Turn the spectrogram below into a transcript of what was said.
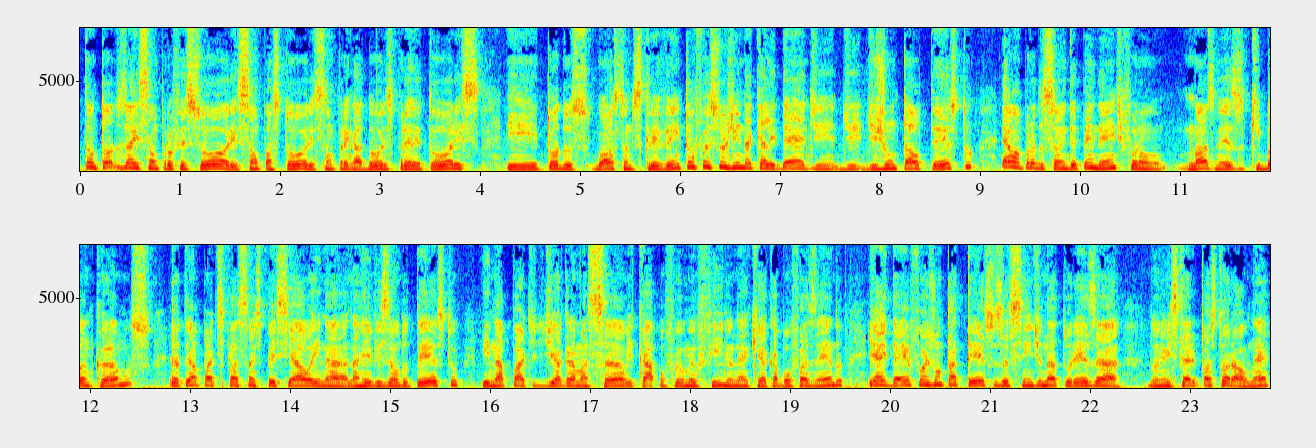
Então todos aí são professores, são pastores, são pregadores, preletores e todos gostam de escrever. Então foi surgindo aquela ideia de, de, de juntar o texto. É uma produção independente, foram nós mesmos que bancamos. Eu tenho uma participação especial aí na, na revisão do texto e na parte de diagramação e capa foi o meu filho, né, que acabou fazendo. E a ideia foi juntar textos assim de natureza do Ministério Pastoral, né?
